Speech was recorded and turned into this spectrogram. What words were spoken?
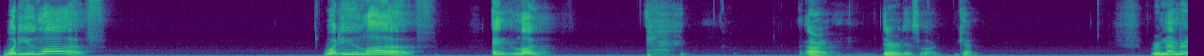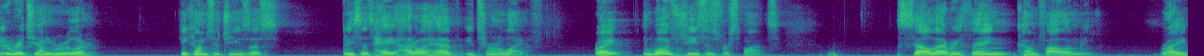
What do you love? What do you love? And look, all right, there it is, Lord. Okay. Remember the rich young ruler? He comes to Jesus and he says, Hey, how do I have eternal life? Right? And what was Jesus' response? Sell everything, come follow me. Right?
